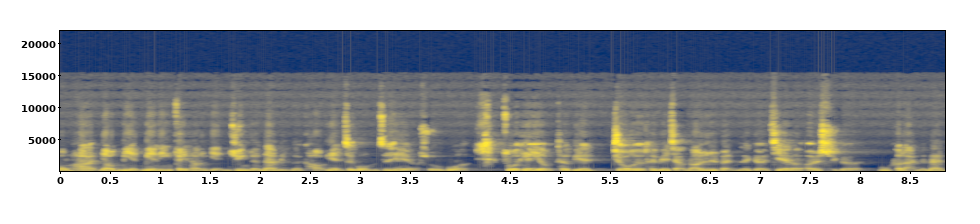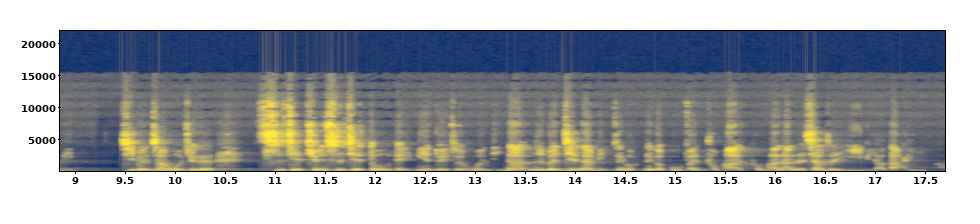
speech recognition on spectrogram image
恐怕要面面临非常严峻的难民的考验。这个我们之前也有说过。昨天有特别九欧有特别讲到日本那个接了二十个乌克兰的难民。基本上，我觉得世界全世界都得面对这种问题。那日本接难民这个那个部分，恐怕恐怕它的象征意义比较大一点吧？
